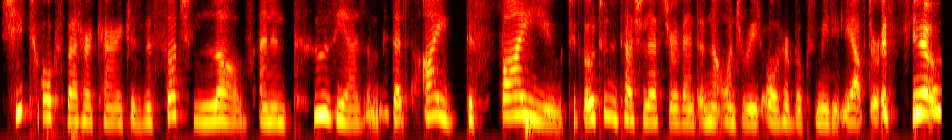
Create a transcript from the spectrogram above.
she talks about her characters with such love and enthusiasm that I defy you to go to a Natasha Lester event and not want to read all her books immediately afterwards, you know,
